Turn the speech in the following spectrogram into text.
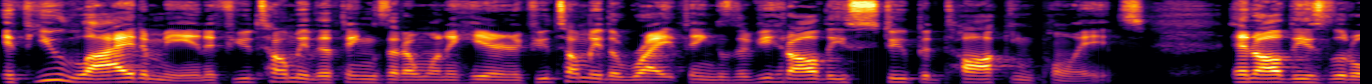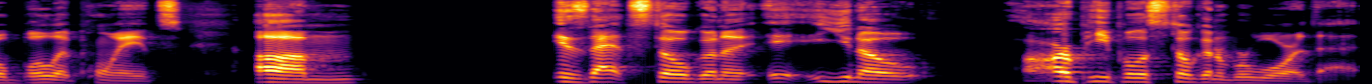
if you lie to me and if you tell me the things that I want to hear and if you tell me the right things, if you hit all these stupid talking points and all these little bullet points, um, is that still gonna, eh, you know, are people still gonna reward that?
